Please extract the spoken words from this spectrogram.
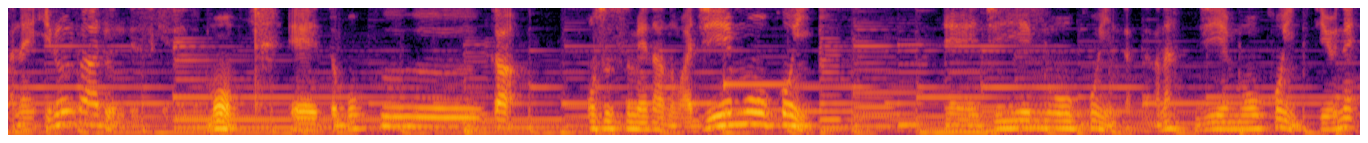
かね、いろいろあるんですけれども、えっ、と、僕がおすすめなのは GMO コイン。えー GMO コインだったかな ?GMO コインっていうね、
